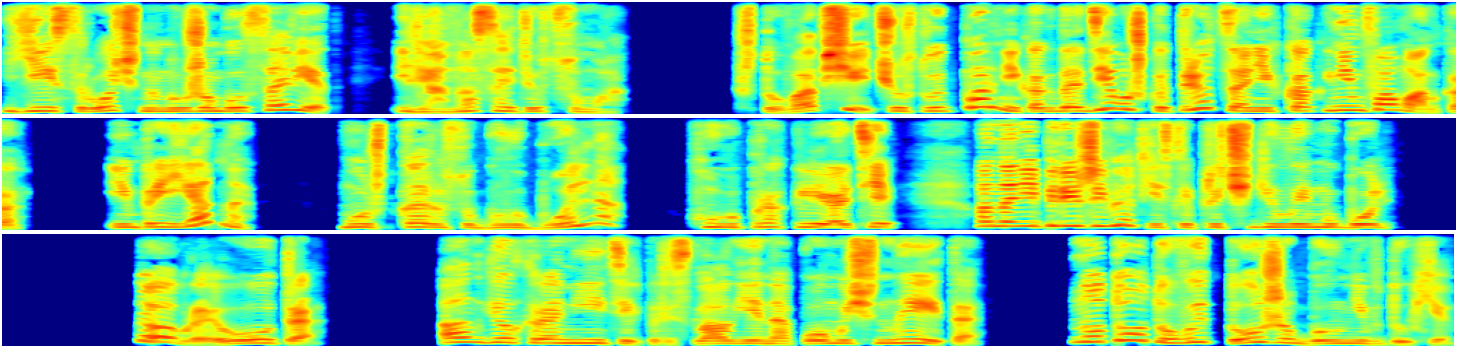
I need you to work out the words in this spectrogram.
Ей срочно нужен был совет, или она сойдет с ума. Что вообще чувствуют парни, когда девушка трется о них, как нимфоманка? Им приятно? Может, Кайросу было больно? О, проклятие! Она не переживет, если причинила ему боль. «Доброе утро!» Ангел-хранитель прислал ей на помощь Нейта, но тот, увы, тоже был не в духе.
